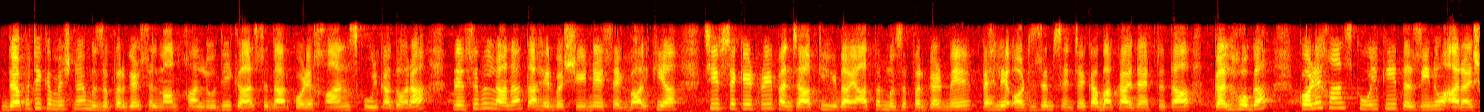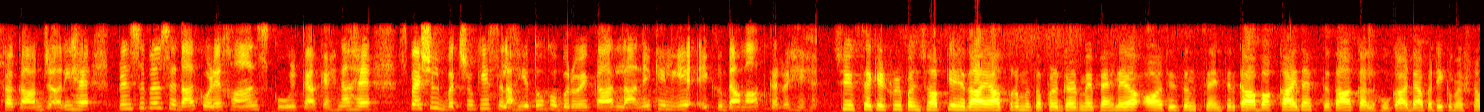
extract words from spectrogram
डेप्यूटी कमिश्नर मुजफ्फरगढ़ सलमान खान लोधी का सिदार कोड़े खान स्कूल का दौरा। प्रिंसिपल राना ताहिर बशीर ने इस्तेबाल किया। चीफ सेक्रेटरी पंजाब की हिदायत पर मुजफ्फरगढ़ में पहले ऑटिज्म सेंटर का बाकायदा अफ्ताह कल होगा। कोड़े खान स्कूल की तजीनो आरइश का काम जारी है। प्रिंसिपल सिदार कोड़े खान स्कूल का कहना है स्पेशल बच्चों की सलाहियतों को बरोकार लाने के लिए इकदाम कर रहे हैं। चीफ सेक्रेटरी पंजाब की हिदायत पर मुजफ्फरगढ़ में पहले ऑटिज्म सेंटर का बाकायदा अफ्ताह कल होगा। डेप्यूटी कमिश्नर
